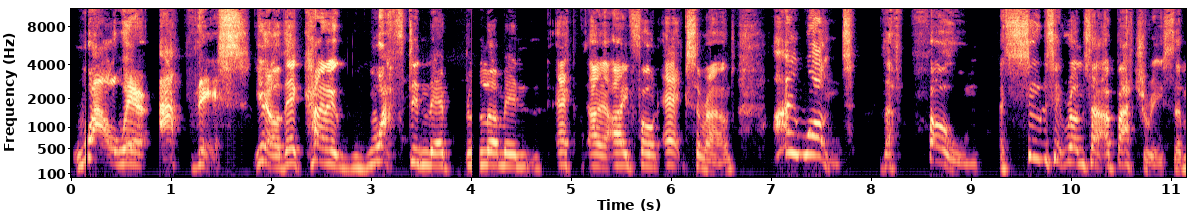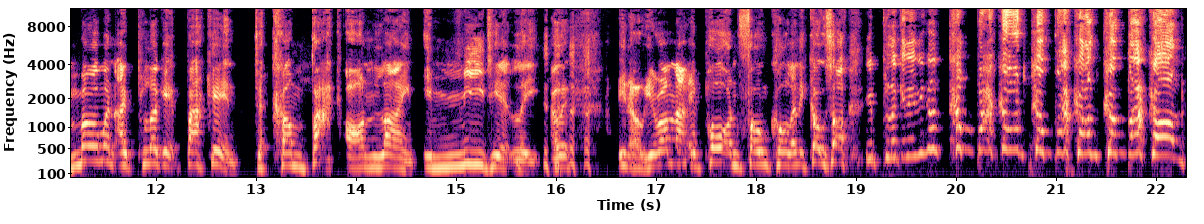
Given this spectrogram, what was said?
while we're at this, you know, they're kind of wafting their blooming uh, iPhone X around. I want the phone as soon as it runs out of batteries, the moment I plug it back in to come back online immediately. Oh, you know, you're on that important phone call and it goes off, you plug it in, you go, come back on, come back on, come back on.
